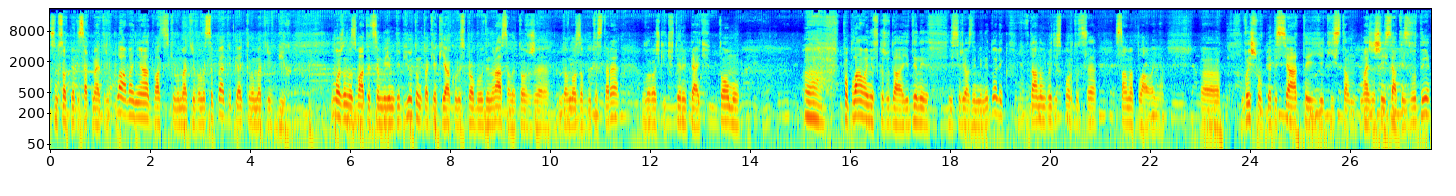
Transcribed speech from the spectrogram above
750 метрів плавання, 20 кілометрів велосипед і 5 кілометрів біг. Можна назвати це моїм дебютом, так як я колись спробував один раз, але то вже давно забуте старе. Було років 4-5 тому. По плаванню скажу, да, єдиний і серйозний мій недолік в даному виді спорту це саме плавання. Е, вийшов 50-й, якийсь там майже 60-й з води,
